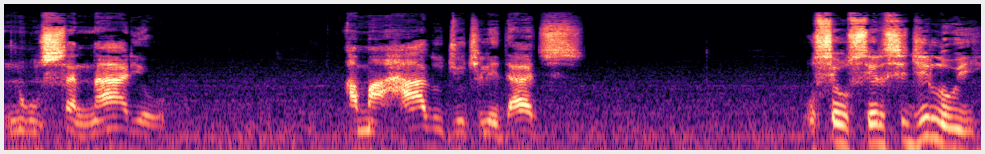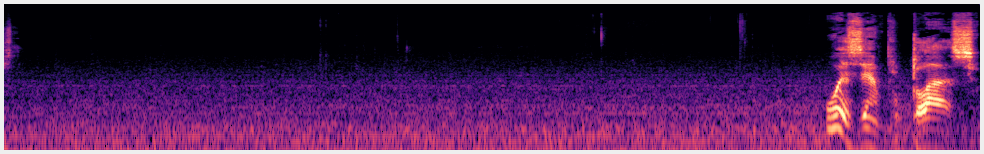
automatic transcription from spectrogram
num cenário amarrado de utilidades, o seu ser se dilui. O exemplo clássico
